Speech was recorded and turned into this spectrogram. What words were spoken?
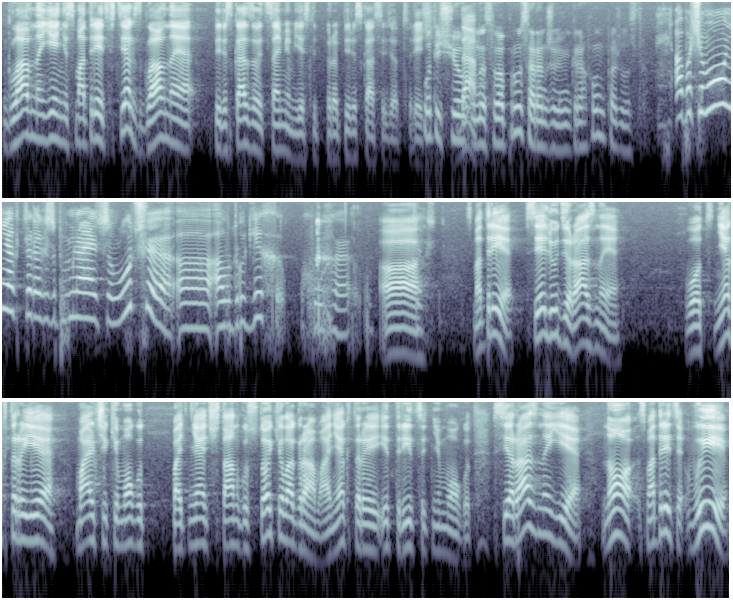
Главное не смотреть в текст, главное пересказывать самим, если про пересказ идет речь. Вот еще Да. у нас вопрос. Оранжевый микрофон, пожалуйста. А почему у некоторых запоминается лучше, э, а у других хуже? А, текст? Смотри, все люди разные. Вот некоторые мальчики могут поднять штангу 100 килограмм, а некоторые и 30 не могут. Все разные, но смотрите, вы,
